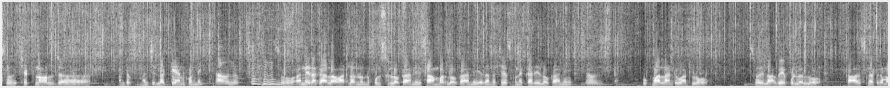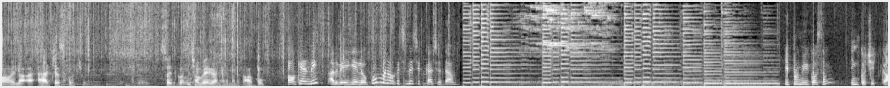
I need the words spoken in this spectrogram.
సో చెట్టిన వాళ్ళు అంటే మంచి లక్కీ అనుకోండి. అవును. సో అన్ని రకాల వాటిలో ఉన్న పులుసుల్లో కానీ సాంబార్లో కానీ ఏదైనా చేసుకునే కర్రీలో కానీ ఉప్మా లాంటి వాటిలో సో ఇలా వేపుళ్ళలో కావాల్సినట్టుగా మనం ఇలా యాడ్ చేసుకోవచ్చు. సో ఇది కొంచెం వేగాలండి మనకు ఆకు. ఓకే అండి. అది వేగే లోపు మనం ఒక చిన్న చిట్కా చూద్దాం. ఇప్పుడు మీకోసం ఇంకో చిట్కా.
